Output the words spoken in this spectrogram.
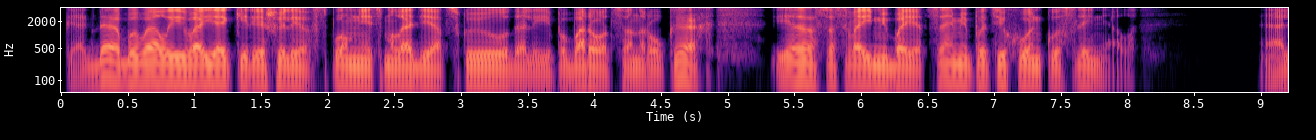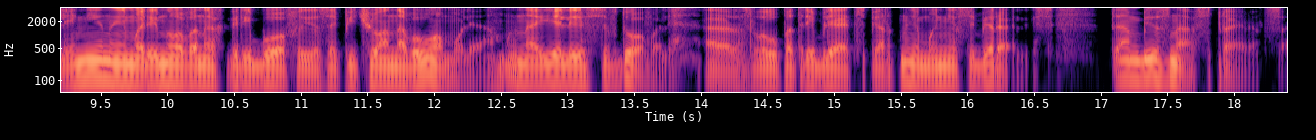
Когда бывалые вояки решили вспомнить молодецкую удаль и побороться на руках, я со своими бойцами потихоньку слинял — Оленины, маринованных грибов и запеченного омуля мы наелись вдоволь, а злоупотреблять спиртным мы не собирались. Там без нас справятся.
